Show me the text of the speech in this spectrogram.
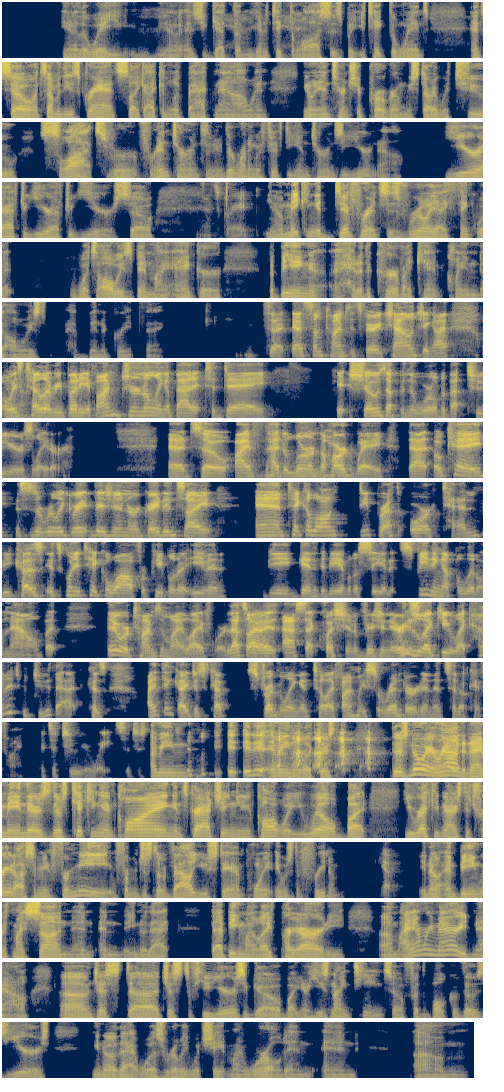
you know the way you you know as you get them. You're going to take the losses but you take the wins and so on some of these grants like i can look back now and you know an internship program we started with two slots for for interns and they're running with 50 interns a year now year after year after year so that's great you know making a difference is really i think what what's always been my anchor but being ahead of the curve i can't claim to always have been a great thing so, uh, sometimes it's very challenging. I always yeah. tell everybody if I'm journaling about it today, it shows up in the world about two years later. And so I've had to learn the hard way that, okay, this is a really great vision or a great insight, and take a long, deep breath or 10 because it's going to take a while for people to even begin to be able to see it. It's speeding up a little now, but there were times in my life where that's why I asked that question of visionaries like you, like, how did you do that? Because I think I just kept struggling until I finally surrendered and then said, okay, fine, it's a two year wait. So just, I mean, it, it, I mean, look, there's, there's no way around it. I mean, there's, there's kicking and clawing and scratching, and you call it what you will, but you recognize the trade offs. I mean, for me, from just a value standpoint, it was the freedom. Yep. You know, and being with my son and, and, you know, that, that being my life priority. Um, I am remarried now, um, just uh, just a few years ago, but you know he's 19, so for the bulk of those years, you know that was really what shaped my world, and and um,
